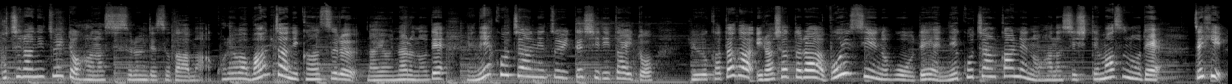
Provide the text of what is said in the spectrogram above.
こちらについてお話しするんですが、まあ、これはワンちゃんに関する内容になるので猫ちゃんについて知りたいという方がいらっしゃったら Voicy の方で猫ちゃん関連のお話してますのでぜひ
